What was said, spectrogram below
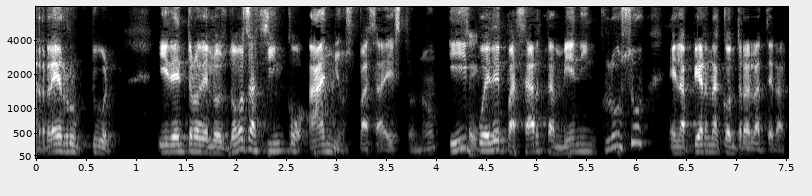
re-ruptura. Y dentro de los dos a cinco años pasa esto, ¿no? Y Sí. puede pasar también incluso en la pierna contralateral.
